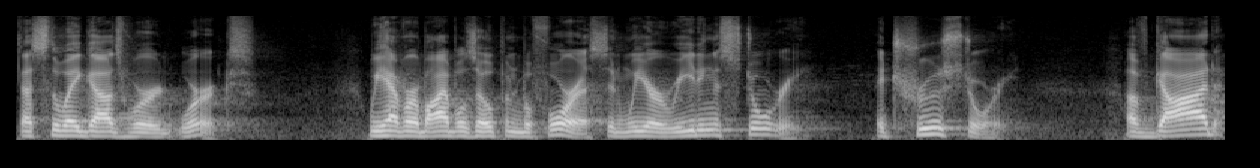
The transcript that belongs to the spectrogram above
That's the way God's word works. We have our Bibles open before us and we are reading a story a true story of God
